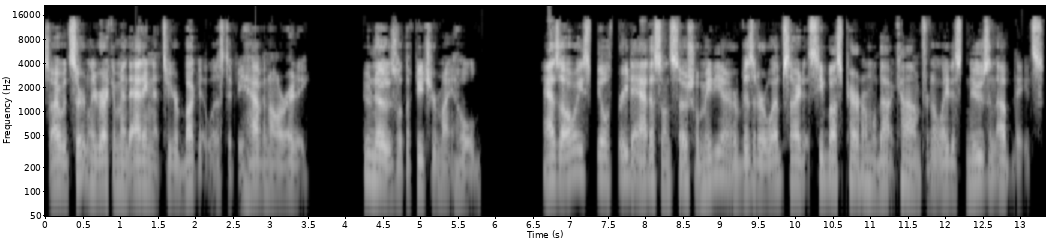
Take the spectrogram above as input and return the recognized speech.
so I would certainly recommend adding it to your bucket list if you haven't already. Who knows what the future might hold. As always, feel free to add us on social media or visit our website at cbusparanormal.com for the latest news and updates.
